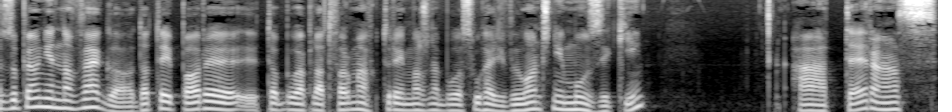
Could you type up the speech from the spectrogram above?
zupełnie nowego. Do tej pory to była platforma, w której można było słuchać słuchać wyłącznie muzyki, a teraz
